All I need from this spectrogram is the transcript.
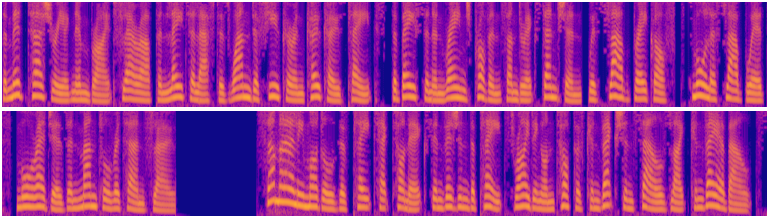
the mid-tertiary ignimbrite flare-up and later left as Juan de Fuca and Cocos plates, the basin and range province under extension, with slab break-off, smaller slab width, more edges and mantle return flow. Some early models of plate tectonics envisioned the plates riding on top of convection cells like conveyor belts.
